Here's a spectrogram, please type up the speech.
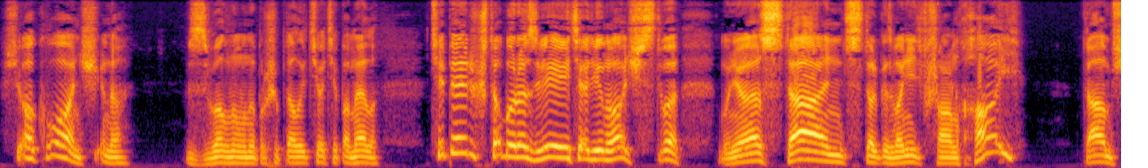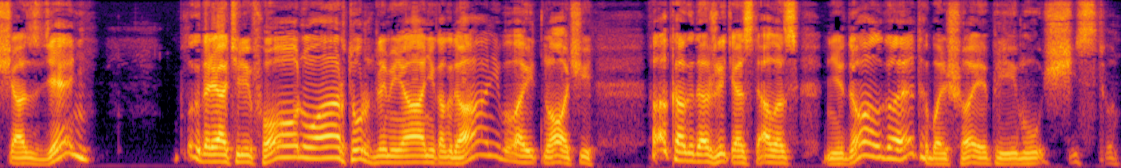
все кончено, — взволнованно прошептала тетя Памела. — Теперь, чтобы развеять одиночество, мне останется только звонить в Шанхай. Там сейчас день. Благодаря телефону, Артур, для меня никогда не бывает ночи, а когда жить осталось недолго, это большое преимущество.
